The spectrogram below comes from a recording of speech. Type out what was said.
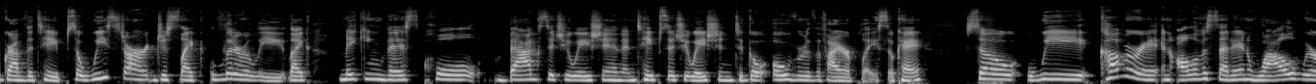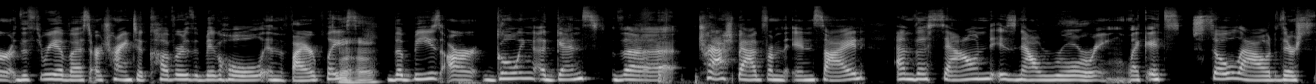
grab the tape. So we start just like literally like making this whole bag situation and tape situation to go over the fireplace. Okay. So we cover it, and all of a sudden, while we're the three of us are trying to cover the big hole in the fireplace, Uh-huh. the bees are going against the trash bag from the inside. And the sound is now roaring. Like it's so loud. There's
